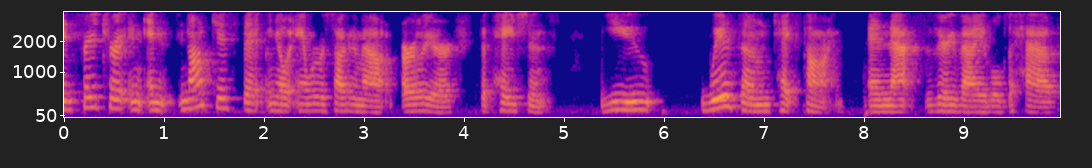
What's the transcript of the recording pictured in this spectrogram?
It's very true, and and not just that. You know what Amber was talking about earlier, the patience. You wisdom takes time, and that's very valuable to have.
